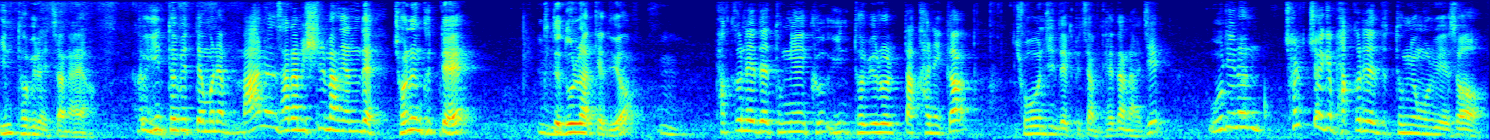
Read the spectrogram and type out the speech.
인터뷰를 했잖아요. 그 그러니까. 인터뷰 때문에 많은 사람이 실망했는데 저는 그때 그때 음. 놀랍게도요. 음. 박근혜 대통령이 그 인터뷰를 딱 하니까 조원진 대표 참 대단하지. 우리는 철저하게 박근혜 대통령을 위해서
